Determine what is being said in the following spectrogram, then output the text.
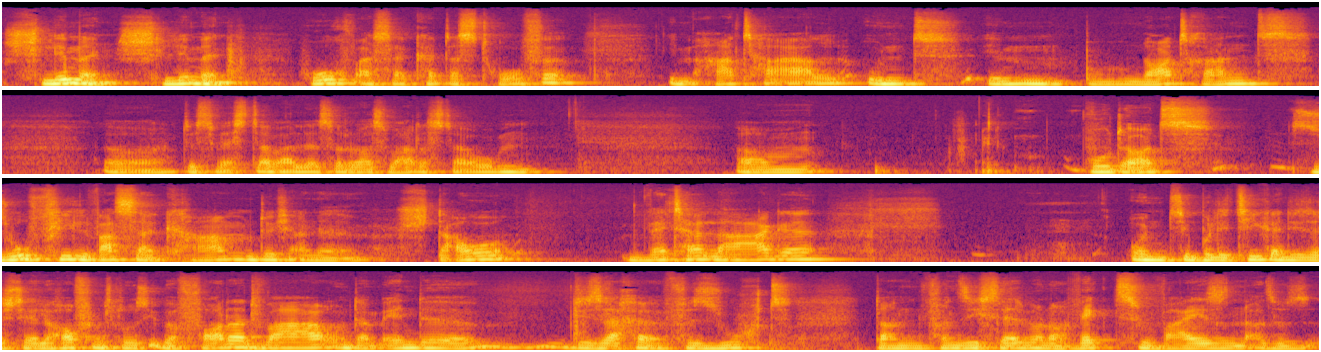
schlimmen, schlimmen Hochwasserkatastrophe im Ahrtal und im Nordrand des Westerwaldes oder was war das da oben, ähm, wo dort so viel Wasser kam durch eine Stauwetterlage, und die Politik an dieser Stelle hoffnungslos überfordert war und am Ende die Sache versucht, dann von sich selber noch wegzuweisen, also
